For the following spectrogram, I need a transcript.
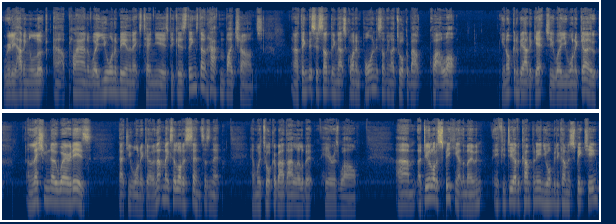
really having a look at a plan of where you want to be in the next 10 years because things don't happen by chance. And I think this is something that's quite important. It's something I talk about quite a lot. You're not going to be able to get to where you want to go unless you know where it is that you want to go. And that makes a lot of sense, doesn't it? And we'll talk about that a little bit here as well. Um, I do a lot of speaking at the moment. If you do have a company and you want me to come and speak to you,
